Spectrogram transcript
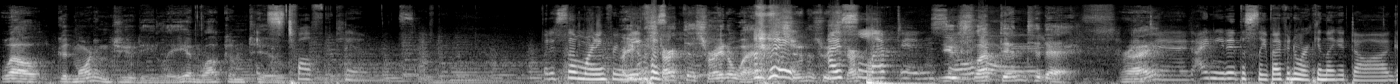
Well, good morning, Judy Lee, and welcome to. It's 12 p.m. It's afternoon. But it's still morning for Are me you going to start this right away? As soon as we I start. slept in so you slept in hard. today, I right? did. I needed the sleep. I've been working like a dog.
